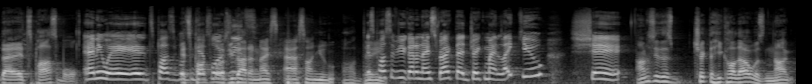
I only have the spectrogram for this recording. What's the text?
that it's possible. Anyway, it's possible It's to get possible if you got a nice ass on you all day. It's possible if you got a nice rack that Drake might like you. Shit. Honestly, this chick that he called out was not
